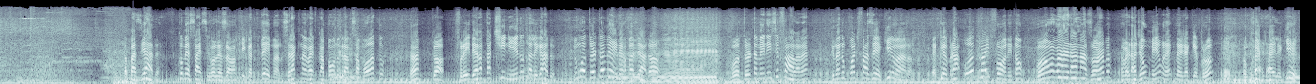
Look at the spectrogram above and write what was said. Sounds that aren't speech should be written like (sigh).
Rapaziada, começar esse rolezão aqui que eu dei, mano. Será que nós vai ficar bom no grau com essa moto? Hã? Porque, ó, o freio dela tá tinindo, tá ligado? E o motor também, né, rapaziada? Ó. Motor também nem se fala, né? O que nós não pode fazer aqui, mano, é quebrar outro iPhone. Então, vamos guardar nas orbas. Na verdade, é o mesmo, né? Que nós já quebrou. Vamos guardar ele aqui.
